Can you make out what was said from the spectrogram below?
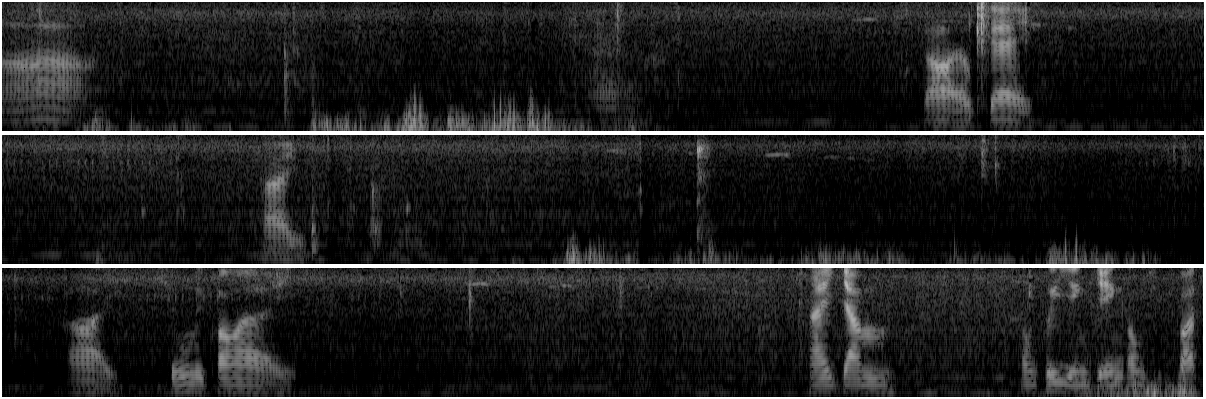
À. rồi, ok. Đây rồi, xuống đi con ơi. 200 không phí vận chuyển không ship code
